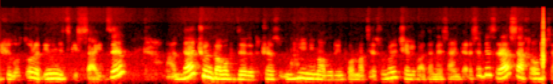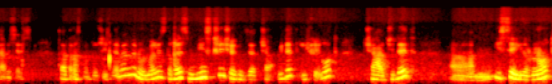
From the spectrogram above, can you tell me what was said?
იხილოს სწორედ იუნიცკის საიტზე. და ჩვენ გავაგზავნებთ ჩვენს მინიმალურ ინფორმაციას, რომელიც შეიძლება ადამიანს აინტერესებდეს, რა სახეობის არის ეს სატრანსპორტო სისტემები, რომელიც დღეს მინსკში შეგიძლიათ ჩაგვიდეთ, იხილოთ, ჩაჯდეთ. ისე ირნოთ,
